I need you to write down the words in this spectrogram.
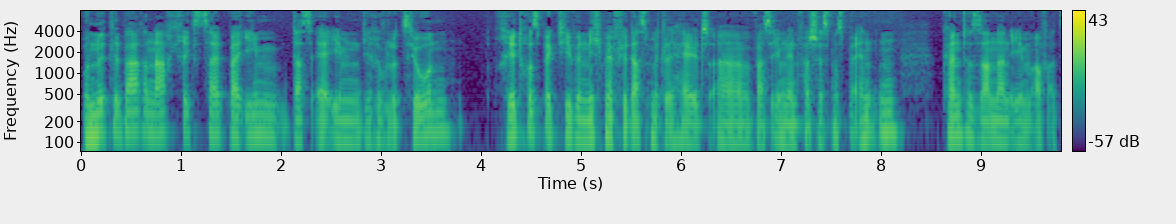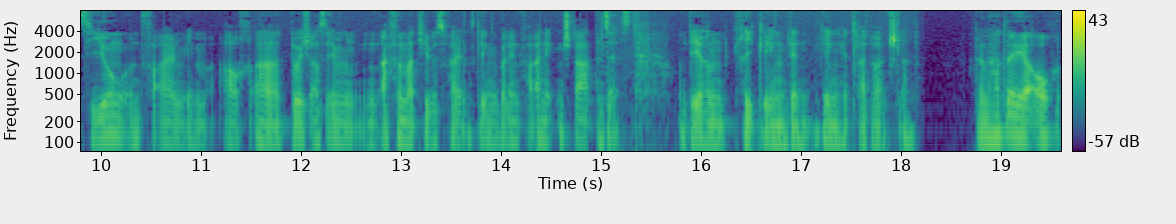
unmittelbaren Nachkriegszeit bei ihm, dass er eben die Revolution retrospektive nicht mehr für das Mittel hält, äh, was eben den Faschismus beenden könnte, sondern eben auf Erziehung und vor allem eben auch äh, durchaus eben ein affirmatives Verhältnis gegenüber den Vereinigten Staaten setzt und deren Krieg gegen, den, gegen Hitler-Deutschland dann hat er ja auch,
